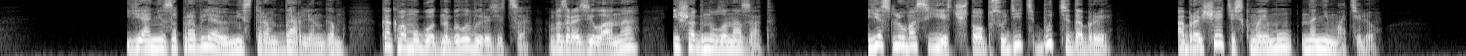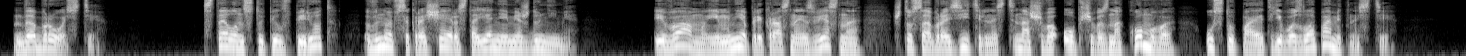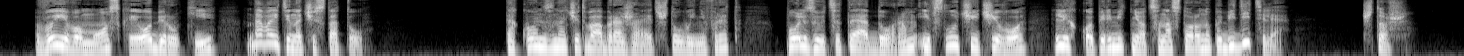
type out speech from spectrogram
Я не заправляю мистером Дарлингом, как вам угодно было выразиться, возразила она и шагнула назад. Если у вас есть что обсудить, будьте добры, обращайтесь к моему нанимателю. Да бросьте. Стеллан ступил вперед, вновь сокращая расстояние между ними. И вам, и мне прекрасно известно, что сообразительность нашего общего знакомого уступает его злопамятности. Вы его мозг и обе руки. Давайте на чистоту. Так он, значит, воображает, что Уинифред пользуется Теодором и в случае чего легко переметнется на сторону победителя. Что ж,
